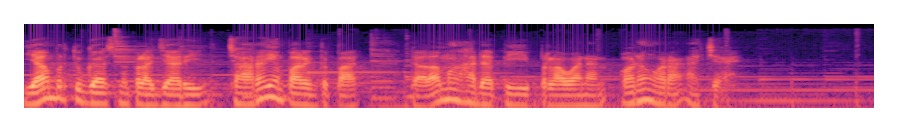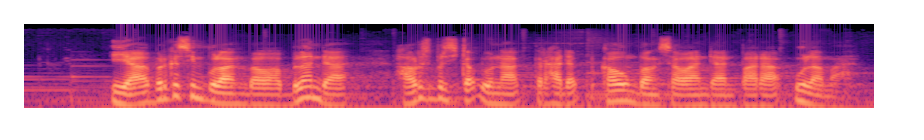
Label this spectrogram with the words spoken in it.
yang bertugas mempelajari cara yang paling tepat dalam menghadapi perlawanan orang-orang Aceh. Ia berkesimpulan bahwa Belanda harus bersikap lunak terhadap kaum bangsawan dan para ulama.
